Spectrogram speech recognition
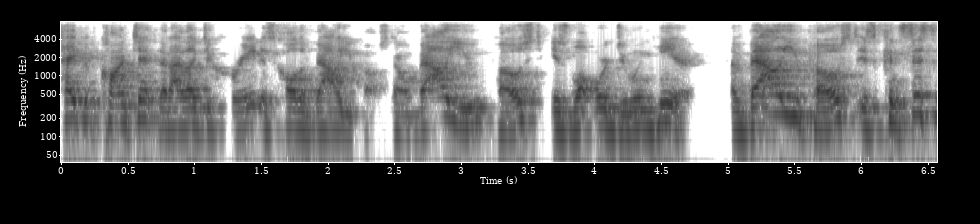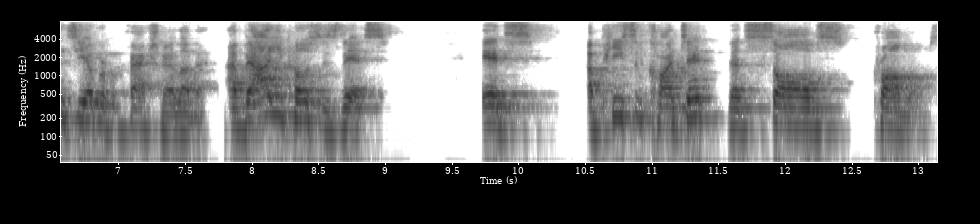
type of content that I like to create is called a value post. Now, value post is what we're doing here. A value post is consistency over perfection. I love it. A value post is this. It's a piece of content that solves problems.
